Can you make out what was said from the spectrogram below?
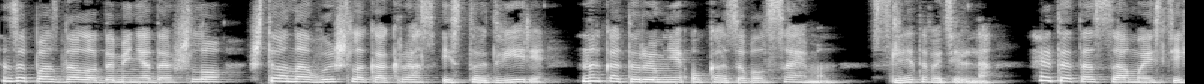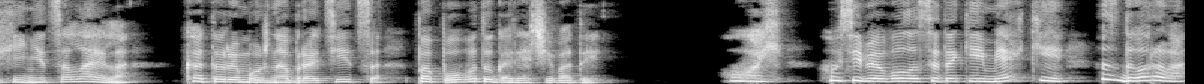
Запоздало до меня дошло, что она вышла как раз из той двери, на которую мне указывал Саймон. Следовательно, это та самая стихийница Лайла, к которой можно обратиться по поводу горячей воды. «Ой!» «У тебя волосы такие мягкие? Здорово!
